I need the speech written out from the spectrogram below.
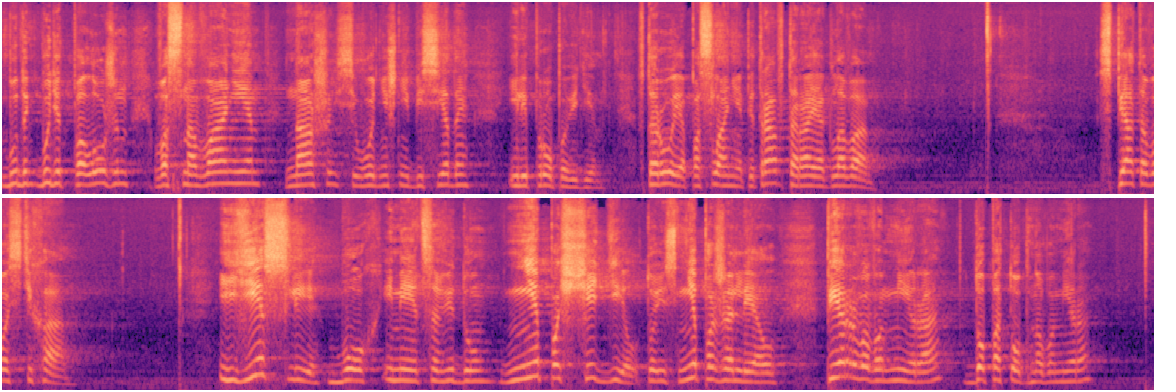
будет положен в основание нашей сегодняшней беседы или проповеди. Второе послание Петра, вторая глава, с пятого стиха. «И если Бог, имеется в виду, не пощадил, то есть не пожалел первого мира – до потопного мира,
